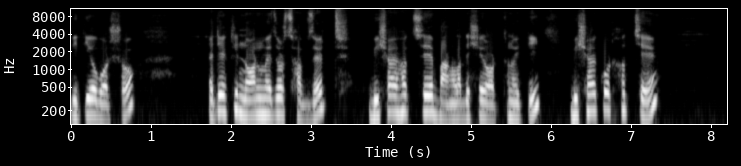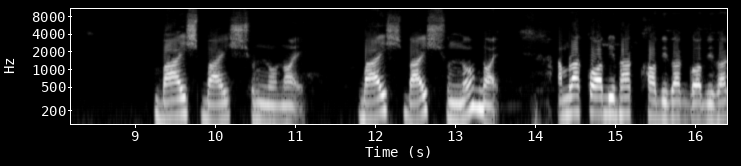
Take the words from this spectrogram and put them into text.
দ্বিতীয় বর্ষ। এটি একটি নন মেজর সাবজেক্ট বিষয় হচ্ছে বাংলাদেশের অর্থনীতি। বিষয় কোড হচ্ছে বাইশ বাইশ শূন্য নয়। বাইশ বাইশ শূন্য নয়। আমরা ক বিভাগ, খ বিভাগ, গ বিভাগ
